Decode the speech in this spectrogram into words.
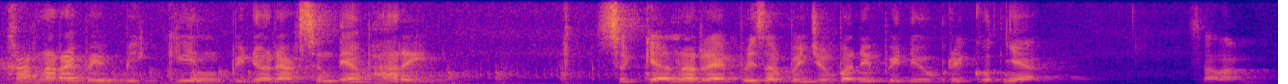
karena Repri bikin video reaction tiap hari. Sekian dari Repri sampai jumpa di video berikutnya. Salam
